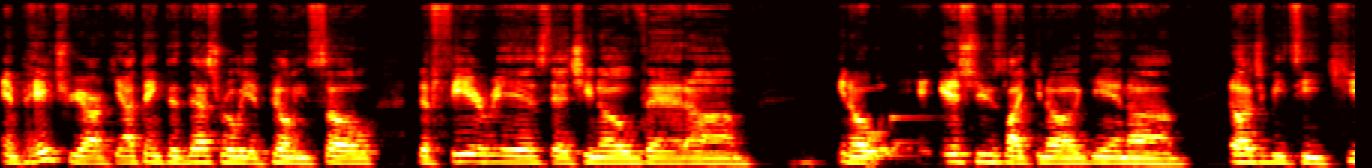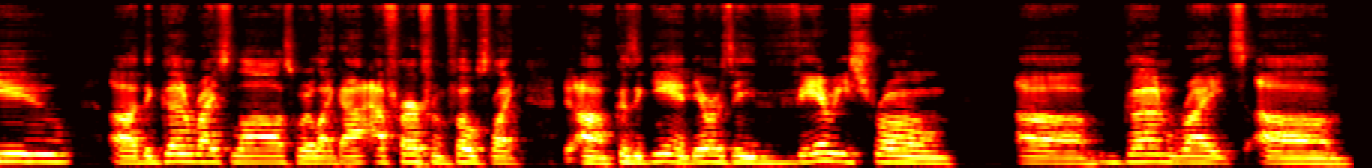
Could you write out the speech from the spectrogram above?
and patriarchy. I think that that's really appealing. So the fear is that you know that you know issues like you know again LGBTQ. Uh, the gun rights laws where like I, have heard from folks like because um, again there is a very strong uh, gun rights um,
